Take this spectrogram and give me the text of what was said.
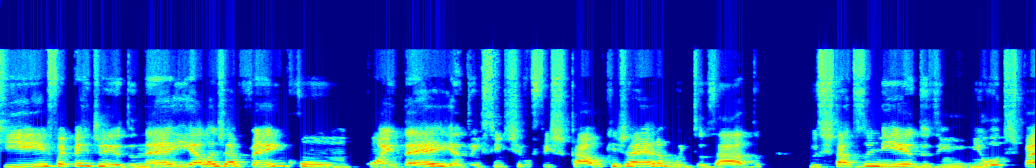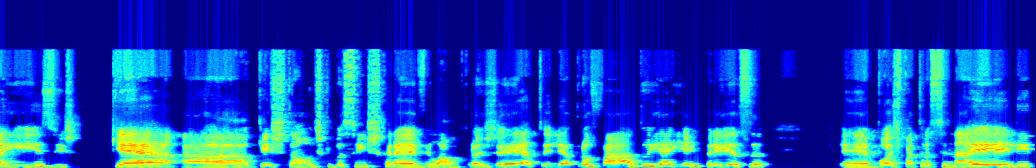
que foi perdido, né? E ela já vem com, com a ideia do incentivo fiscal que já era muito usado nos Estados Unidos, em, em outros países, que é a questão de que você inscreve lá um projeto, ele é aprovado e aí a empresa é, pode patrocinar ele,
